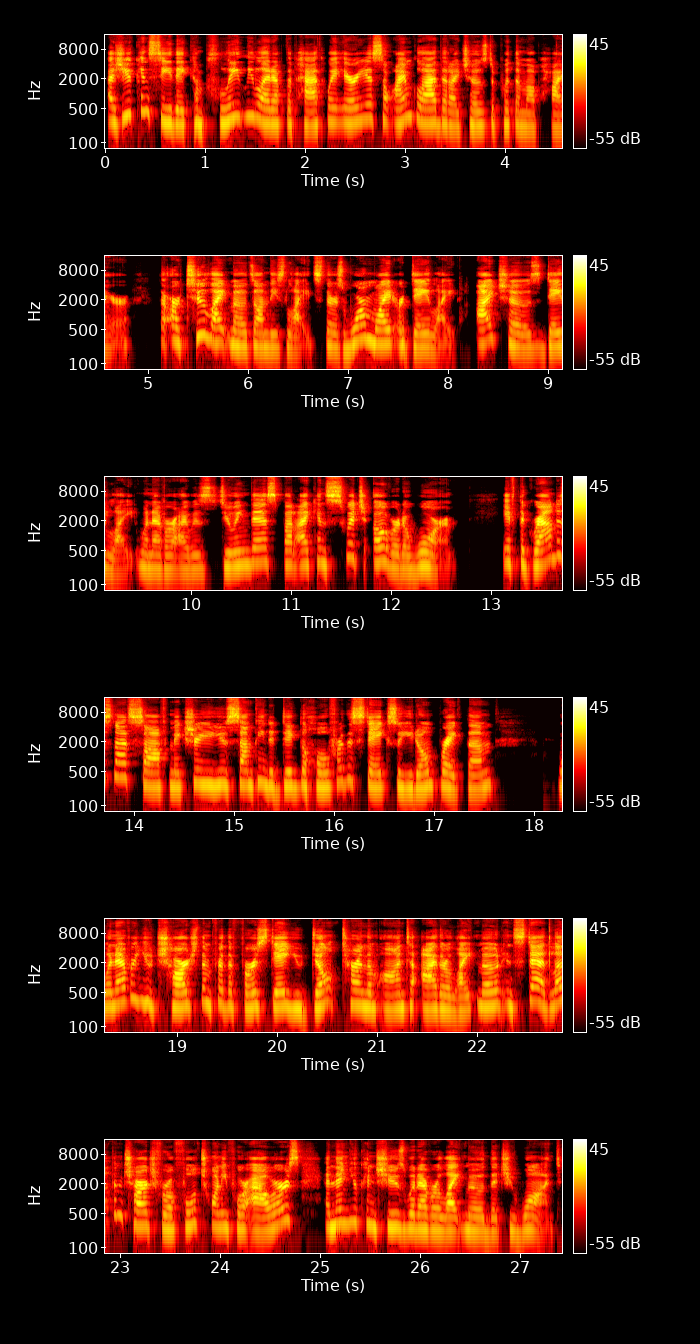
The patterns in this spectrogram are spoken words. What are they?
As you can see, they completely light up the pathway area, so I'm glad that I chose to put them up higher. There are two light modes on these lights. There's warm white or daylight. I chose daylight whenever I was doing this, but I can switch over to warm. If the ground is not soft, make sure you use something to dig the hole for the stakes so you don't break them. Whenever you charge them for the first day, you don't turn them on to either light mode. Instead, let them charge for a full 24 hours, and then you can choose whatever light mode that you want.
